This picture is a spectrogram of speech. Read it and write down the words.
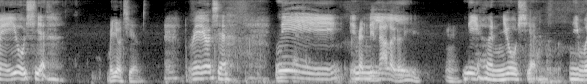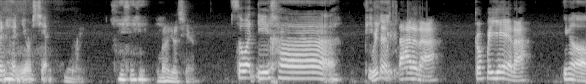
没有钱 ไม่เยอะเชียน 没有钱你 แผ่นดินหน้าเลยนะนี่อืม 你很有钱你们很有钱 อืมไม่เยอะเชียน สวัสดีค่ะพี่ วิ พี แต่ได้แล้วนะ ก็ไม่แย่นะ จริงเหรอ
